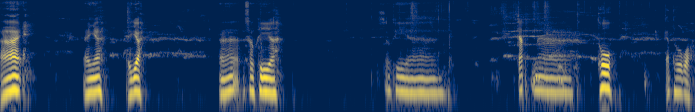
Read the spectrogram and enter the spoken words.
Đấy. đây nhá thấy chưa? Đó, sau khi uh, sau khi uh, cắt uh, thô cắt thô bỏ.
